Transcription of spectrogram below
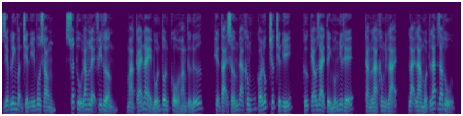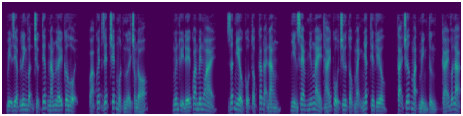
Diệp linh vận chiến ý vô song, xuất thủ lăng lệ phi thường, mà cái này bốn tôn cổ hoàng tử nữ, hiện tại sớm đã không có lúc trước chiến ý, cứ kéo dài tình huống như thế, càng là không địch lại lại là một lát giao thủ bị diệp linh vận trực tiếp nắm lấy cơ hội, quả quyết giết chết một người trong đó. Nguyên thủy đế quan bên ngoài, rất nhiều cổ tộc các đại năng, nhìn xem những n à y thái cổ chư tộc mạnh nhất thiên tiêu, tại trước mặt mình từng cái vất lạc,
